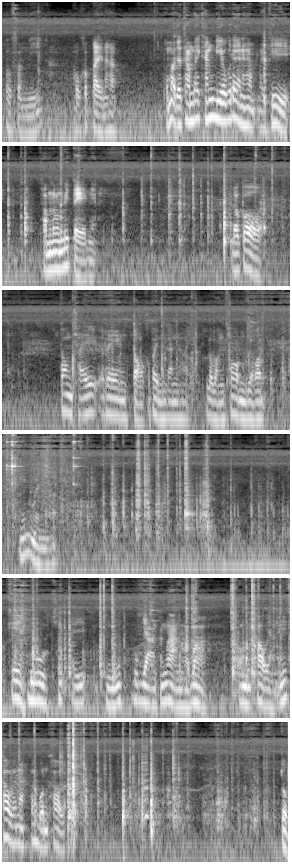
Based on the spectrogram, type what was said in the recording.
เอาฝั่งนี้เอาเข้าไปนะครับ ผมอาจจะทำได้ครั้งเดียวก็ได้นะครับไอ้ที่ทำแล้วมันไม่แตกเนี่ย แล้วก็ต้องใช้แรงต่อเข้าไปเหมือนกันนะครับ ระวังท่อมนร้อนนิดหนึ่งนะครับ โอ เคดูเช็คไอ้หูลูกยางข้างล่างนะครับว่าว่ามันเข้าอย่างอันนี้เข้าแล้วนะข้างบนเข้าแล้วจบ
